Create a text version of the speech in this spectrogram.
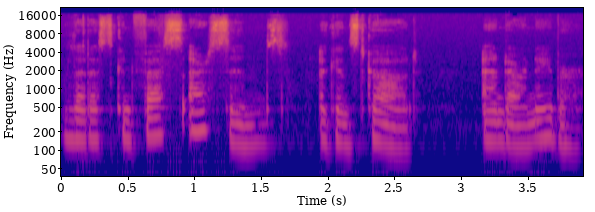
Let us confess our sins against God and our neighbor.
